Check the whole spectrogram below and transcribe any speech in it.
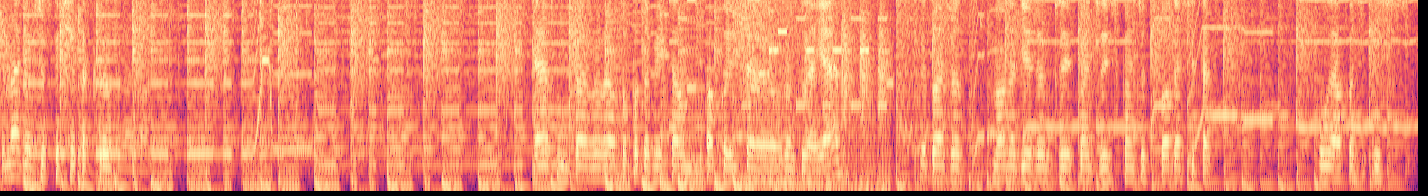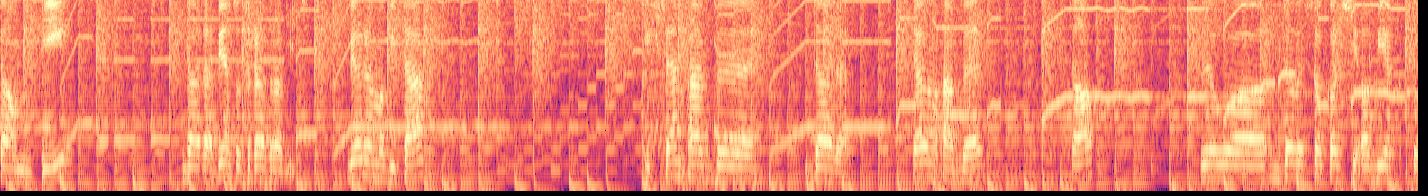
to nagle wszystko się tak rozlewa. Teraz mi prawdopodobnie całą okolicę rozleje. Chyba, że mam nadzieję, że tutaj w końcu, w końcu woda się tak u jakoś ustąpi. Dobra, wiem co trzeba zrobić. Biorę mobita i chcę, aby... Dobra, chciałem, aby to było do wysokości obiektu.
